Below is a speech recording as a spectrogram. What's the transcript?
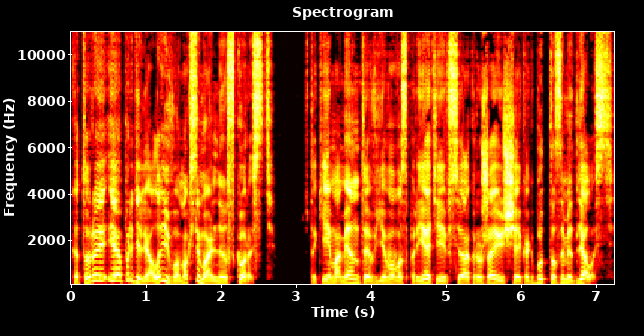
которая и определяла его максимальную скорость. В такие моменты в его восприятии все окружающее как будто замедлялось.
